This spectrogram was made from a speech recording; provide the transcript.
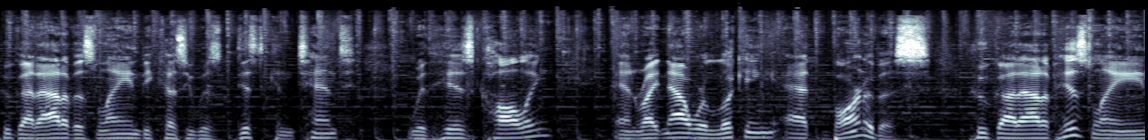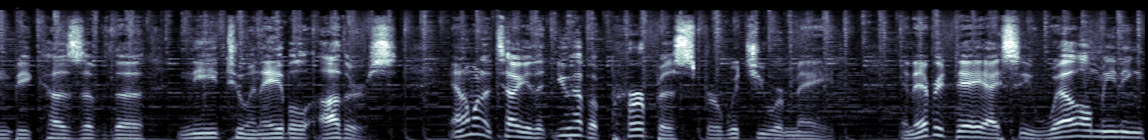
who got out of his lane because he was discontent with his calling. And right now we're looking at Barnabas, who got out of his lane because of the need to enable others. And I want to tell you that you have a purpose for which you were made. And every day I see well meaning,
